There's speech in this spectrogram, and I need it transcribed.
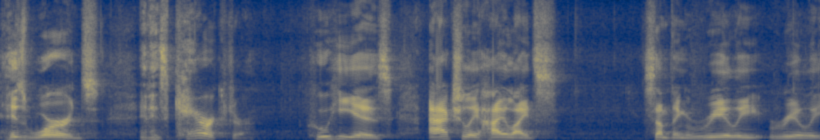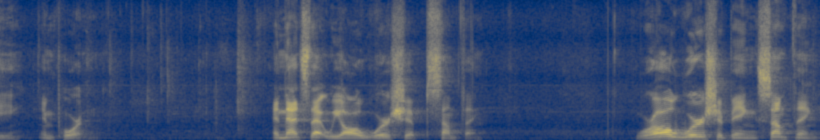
His words and his character, who he is, actually highlights something really, really important. And that's that we all worship something. We're all worshiping something.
